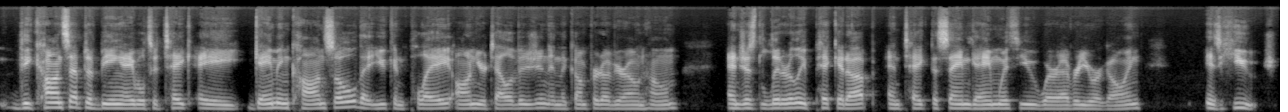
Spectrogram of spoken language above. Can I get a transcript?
the concept of being able to take a gaming console that you can play on your television in the comfort of your own home and just literally pick it up and take the same game with you wherever you are going is huge.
